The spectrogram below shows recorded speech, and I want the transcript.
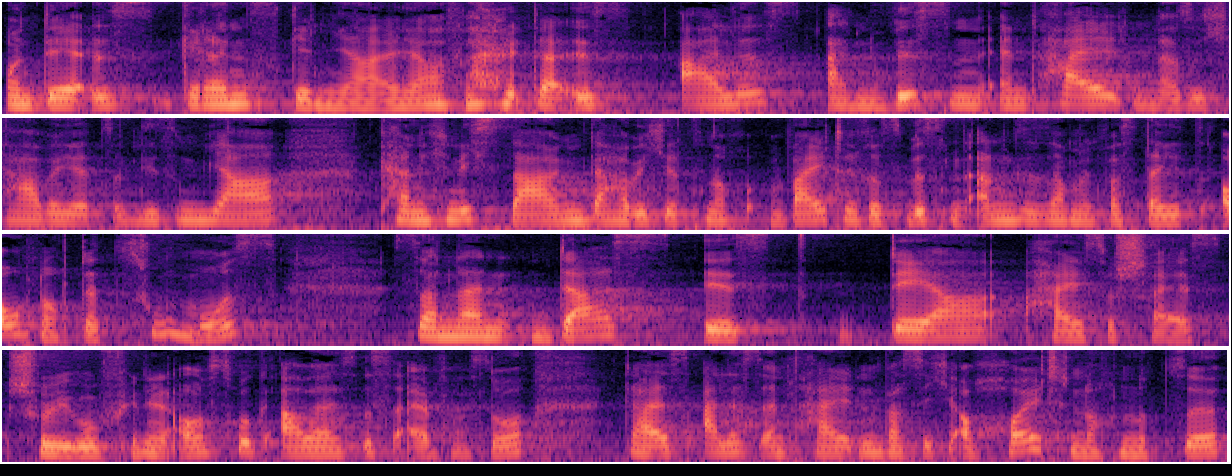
Und der ist grenzgenial, ja, weil da ist alles an Wissen enthalten. Also ich habe jetzt in diesem Jahr, kann ich nicht sagen, da habe ich jetzt noch weiteres Wissen angesammelt, was da jetzt auch noch dazu muss, sondern das ist der heiße Scheiß. Entschuldigung für den Ausdruck, aber es ist einfach so. Da ist alles enthalten, was ich auch heute noch nutze,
